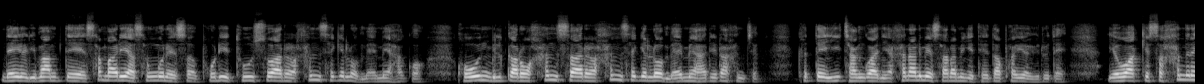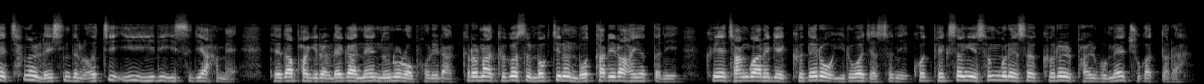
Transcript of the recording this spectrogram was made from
내일 이맘때에 사마리아 성문에서 보리 두 수알을 한 세겔로 매매하고 고운 밀가루 한 수알을 한 세겔로 매매하리라 한즉 그때 이 장관이 하나님의 사람에게 대답하여 이르되 여호와께서 하늘의 창을 내신들 어찌 이 일이 있으랴 하매 대답하기를 내가 내 눈으로 보리라 그러나 그것을 먹지는 못하리라 하였더니 그의 장관에게 그대로 이루어졌으니 곧 백성이 성문에서 그를 밟음에 죽었더라.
